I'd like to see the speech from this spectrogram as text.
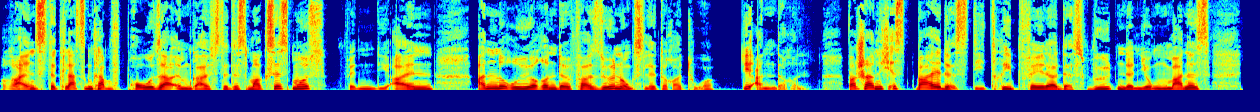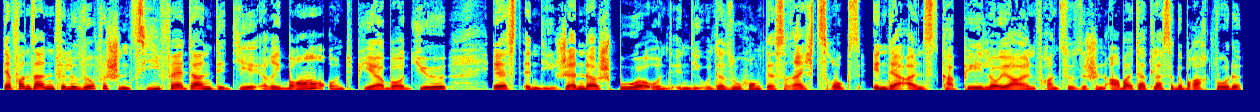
Reinste Klassenkampfprosa im Geiste des Marxismus finden die einen, anrührende Versöhnungsliteratur die anderen. Wahrscheinlich ist beides die Triebfeder des wütenden jungen Mannes, der von seinen philosophischen Ziehvätern Didier Eribon und Pierre Bourdieu erst in die Genderspur und in die Untersuchung des Rechtsrucks in der einst KP-loyalen französischen Arbeiterklasse gebracht wurde,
